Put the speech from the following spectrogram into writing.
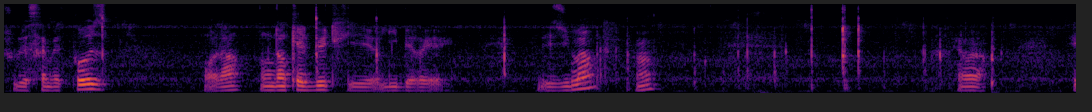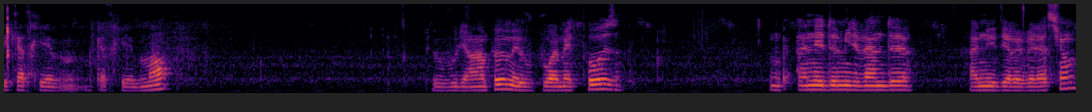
Je vous laisserai mettre pause. Voilà. Donc dans quel but libérer les humains hein Et voilà. Et quatrième, quatrièmement, je vais vous lire un peu, mais vous pourrez mettre pause. Donc année 2022, année des révélations.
